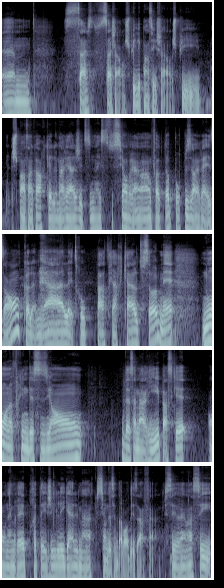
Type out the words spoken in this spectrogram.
euh, ça, ça change, puis les pensées changent. Puis je pense encore que le mariage est une institution vraiment fucked up pour plusieurs raisons, coloniale, trop patriarcale, tout ça, mais nous, on a pris une décision de se marier parce que on aimerait être protégé légalement si on décide d'avoir des enfants. Puis c'est vraiment, c'est...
